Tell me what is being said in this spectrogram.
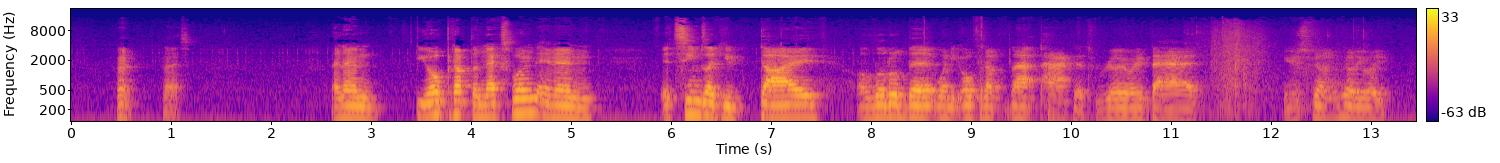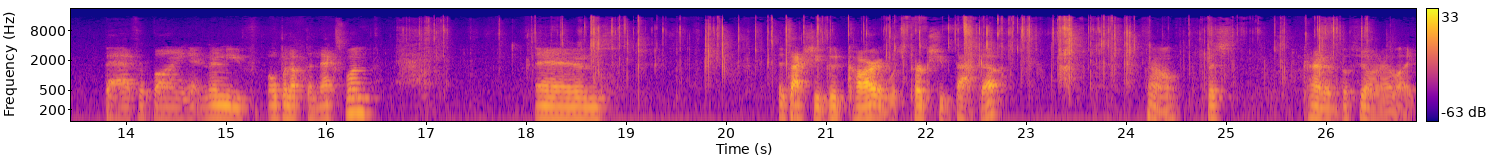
nice. And then you open up the next one, and then it seems like you die a little bit when you open up that pack. That's really really bad. You're just feeling really really bad for buying it, and then you open up the next one and it's actually a good card, which perks you back up. Oh, that's kind of the feeling I like.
